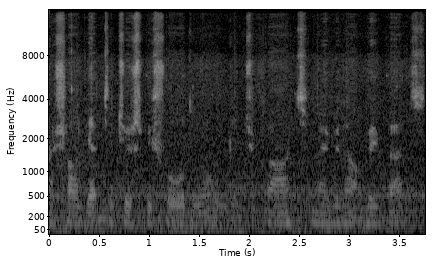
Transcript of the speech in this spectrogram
I shall get to just before the Aldrich fight, maybe that'll be best.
